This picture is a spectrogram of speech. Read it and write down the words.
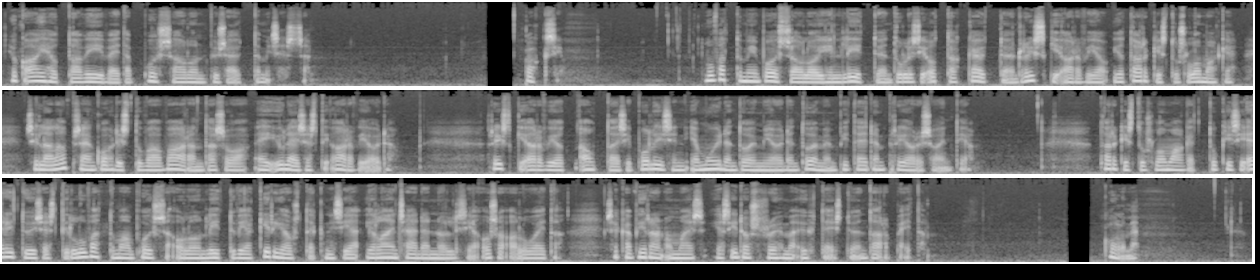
joka aiheuttaa viiveitä poissaolon pysäyttämisessä. 2. Luvattomiin poissaoloihin liittyen tulisi ottaa käyttöön riskiarvio ja tarkistuslomake, sillä lapseen kohdistuvaa vaaran tasoa ei yleisesti arvioida. Riskiarvio auttaisi poliisin ja muiden toimijoiden toimenpiteiden priorisointia. Tarkistuslomake tukisi erityisesti luvattomaan poissaoloon liittyviä kirjausteknisiä ja lainsäädännöllisiä osa-alueita sekä viranomais- ja sidosryhmäyhteistyön tarpeita. 3.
